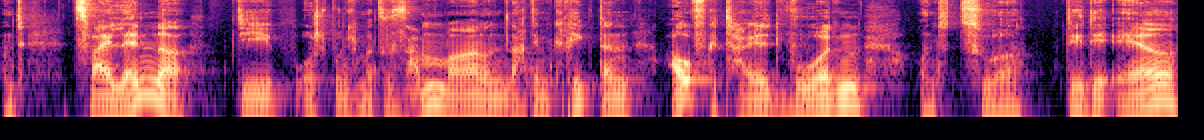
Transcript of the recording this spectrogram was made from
Und zwei Länder, die ursprünglich mal zusammen waren und nach dem Krieg dann aufgeteilt wurden und zur DDR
